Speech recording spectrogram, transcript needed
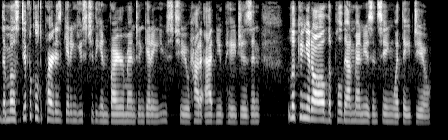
The most difficult part is getting used to the environment and getting used to how to add new pages and looking at all the pull-down menus and seeing what they do.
